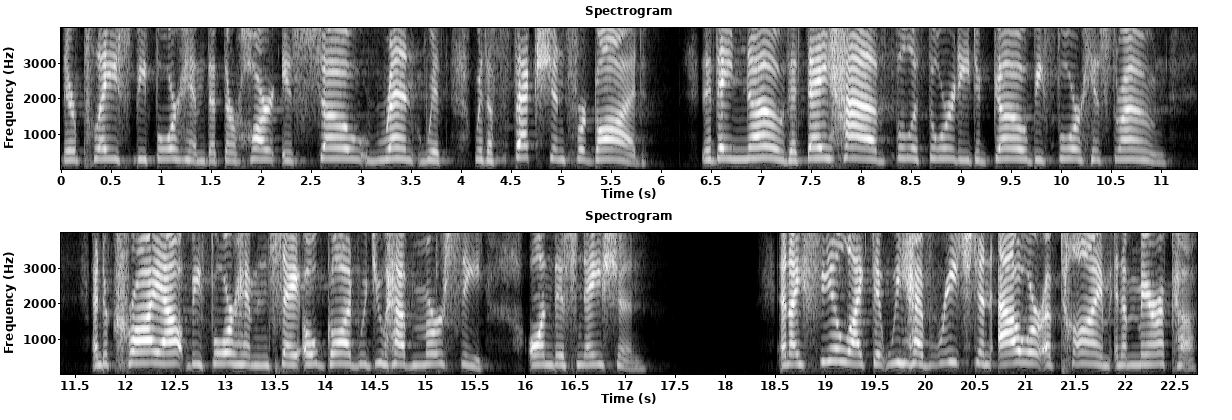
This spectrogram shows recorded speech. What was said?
their place before Him, that their heart is so rent with, with affection for God, that they know that they have full authority to go before His throne and to cry out before Him and say, Oh God, would you have mercy on this nation? And I feel like that we have reached an hour of time in America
